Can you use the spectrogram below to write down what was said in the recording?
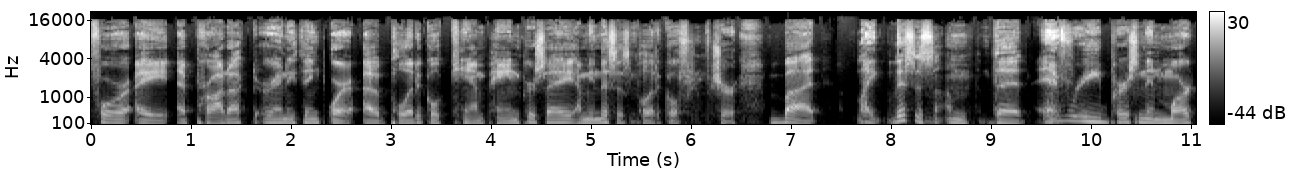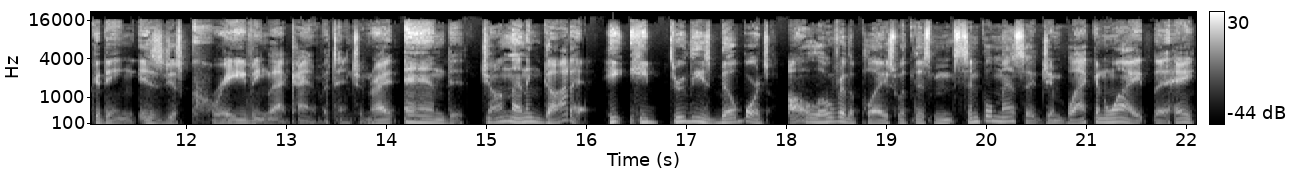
for a, a product or anything or a political campaign per se. I mean, this is political for sure, but like this is something that every person in marketing is just craving that kind of attention, right? And John Lennon got it. He he threw these billboards all over the place with this m- simple message in black and white that hey,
